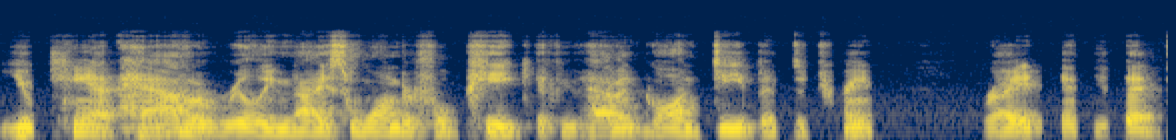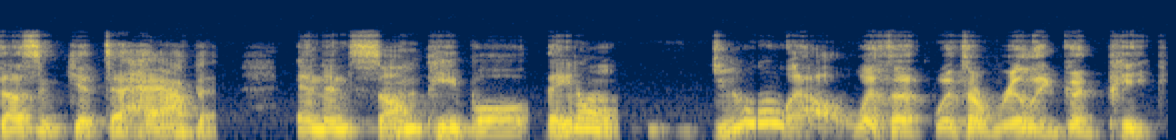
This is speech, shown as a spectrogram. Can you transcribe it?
you can't have a really nice wonderful peak if you haven't gone deep into training right? And that doesn't get to happen. And then some people they don't do well with a with a really good peak.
